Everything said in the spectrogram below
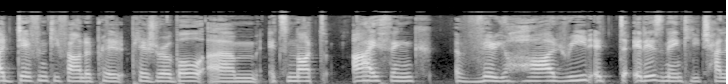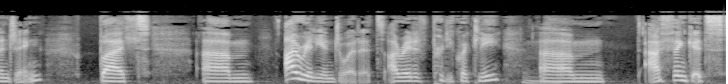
I definitely found it ple- pleasurable. Um, it's not, I think, a very hard read. It it is mentally challenging, but um, I really enjoyed it. I read it pretty quickly. Um, I think it's.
